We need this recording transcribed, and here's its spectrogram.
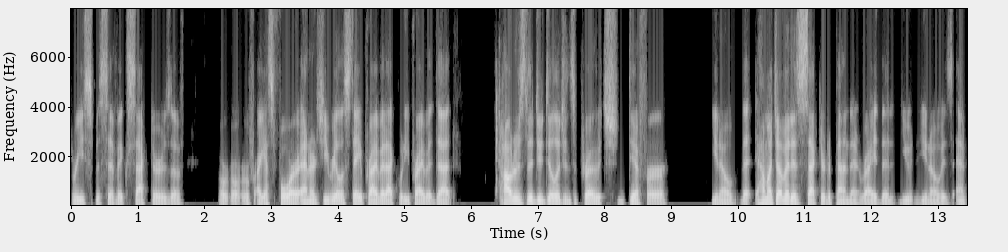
three specific sectors of, or, or, or I guess four energy, real estate, private equity, private debt. How does the due diligence approach differ? You know that how much of it is sector dependent, right? That you you know is en-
